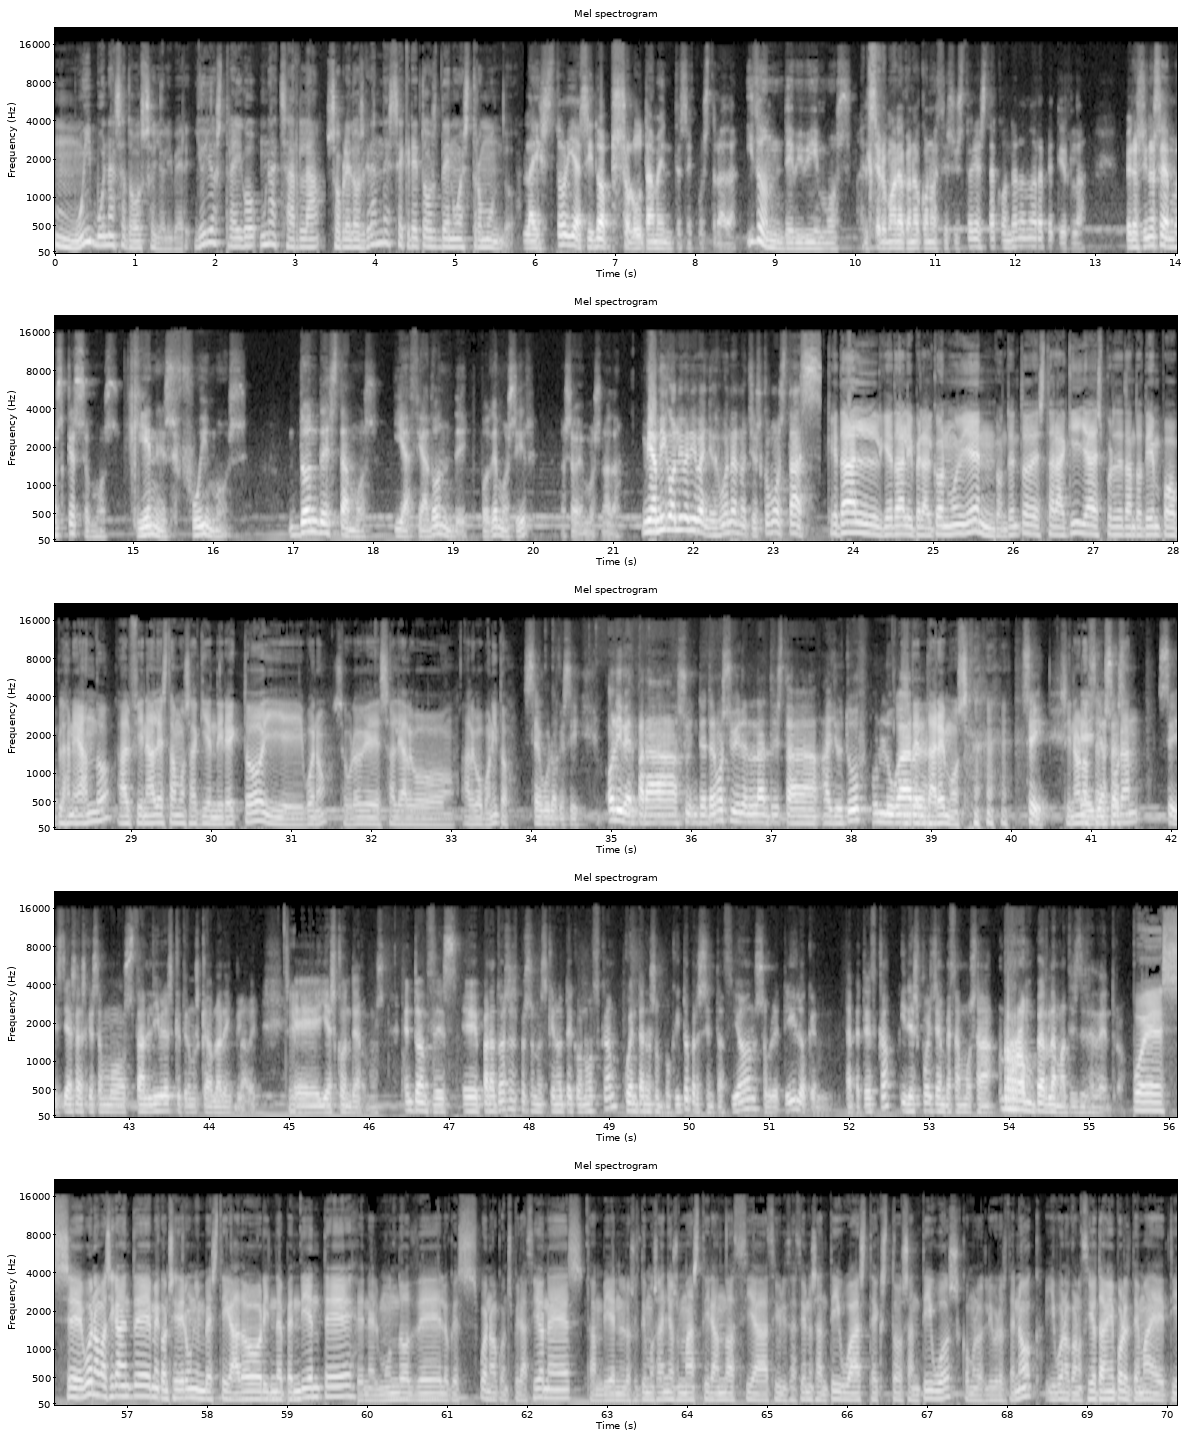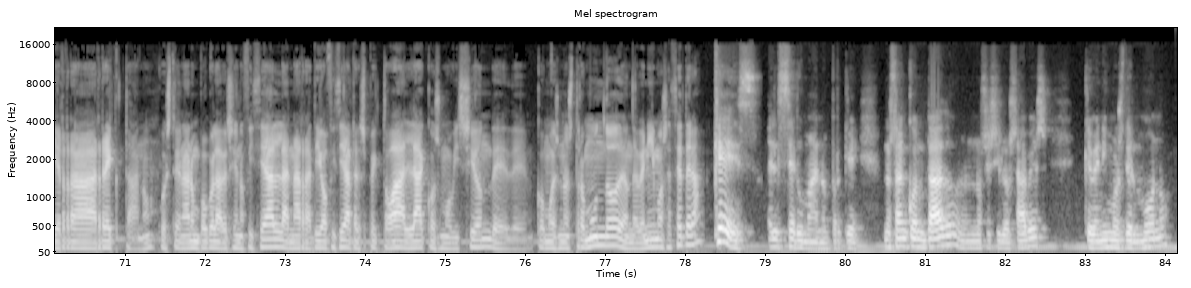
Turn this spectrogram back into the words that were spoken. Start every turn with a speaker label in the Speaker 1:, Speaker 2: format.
Speaker 1: Muy buenas a todos, soy Oliver y hoy os traigo una charla sobre los grandes secretos de nuestro mundo.
Speaker 2: La historia ha sido absolutamente secuestrada. ¿Y dónde vivimos? El ser humano que no conoce su historia está condenado a repetirla. Pero si no sabemos qué somos, quiénes fuimos, dónde estamos y hacia dónde podemos ir, no sabemos nada. Mi amigo Oliver Ibáñez, buenas noches, ¿cómo estás?
Speaker 1: ¿Qué tal? ¿Qué tal, Hiperalcón? Muy bien, contento de estar aquí ya después de tanto tiempo planeando. Al final estamos aquí en directo y bueno, seguro que sale algo, algo bonito.
Speaker 2: Seguro que sí. Oliver, para intentaremos subir la entrevista a YouTube, un lugar...
Speaker 1: Intentaremos.
Speaker 2: sí.
Speaker 1: si no nos
Speaker 2: Eh, ya
Speaker 1: censuran...
Speaker 2: Sí, ya sabes que somos tan libres que tenemos que hablar en clave
Speaker 1: Sí.
Speaker 2: eh, y escondernos. Entonces, eh, para todas esas personas que no te conozcan, cuéntanos un poquito, presentación sobre ti, lo que te apetezca, y después ya empezamos a romper la matriz desde dentro.
Speaker 1: Pues eh, bueno, básicamente me considero un investigador independiente en el mundo de lo que es, bueno, conspiraciones, también en los últimos años más tirando hacia civilizaciones antiguas, textos antiguos, como los libros de Enoch, y bueno, conocido también por el tema de tierra recta, ¿no? Cuestionar un poco la versión oficial, la narrativa oficial respecto a la cosmovisión de, de cómo es nuestro mundo, de dónde venimos, etcétera.
Speaker 2: ¿Qué es el ser humano? Porque nos han contado, no sé si lo sabes, que venimos del mono,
